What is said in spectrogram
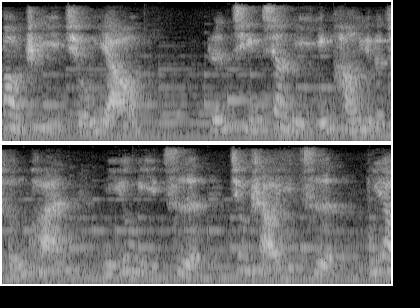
报之以琼瑶。人情像你银行里的存款。你用一次就少一次，不要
